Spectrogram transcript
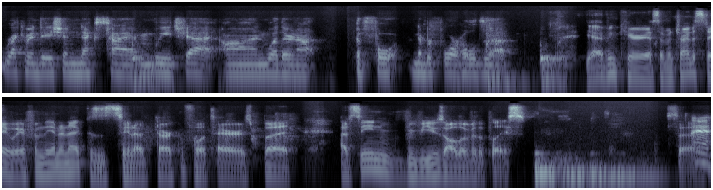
recommendation next time we chat on whether or not the four number four holds up. Yeah, I've been curious. I've been trying to stay away from the internet because it's you know dark and full of terrors, but I've seen reviews all over the place. So Eh,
